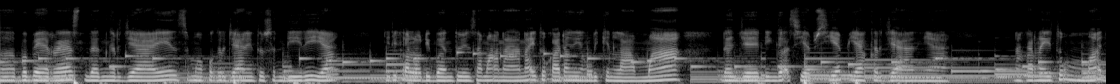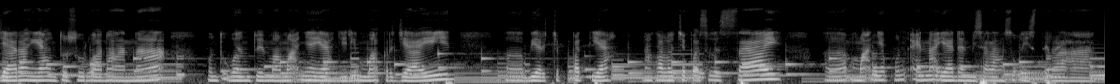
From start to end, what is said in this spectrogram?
eh, beberes dan ngerjain semua pekerjaan itu sendiri ya. Jadi kalau dibantuin sama anak-anak itu kadang yang bikin lama dan jadi nggak siap-siap ya kerjaannya. Nah karena itu emak jarang ya untuk suruh anak-anak untuk bantuin mamanya ya. Jadi emak kerjain uh, biar cepat ya. Nah kalau cepat selesai uh, emaknya pun enak ya dan bisa langsung istirahat.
